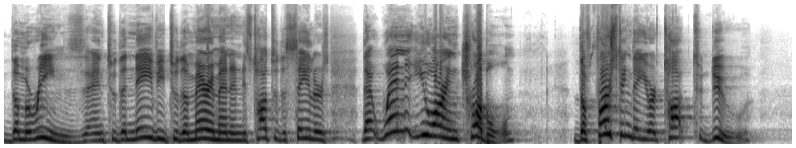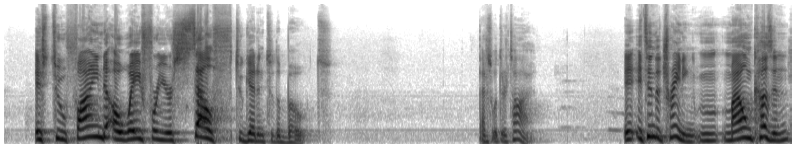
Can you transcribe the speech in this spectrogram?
the Marines and to the Navy, to the Marinen, and it's taught to the sailors that when you are in trouble, the first thing that you're taught to do is to find a way for yourself to get into the boat. That's what they're taught. It's in the training. My own cousin,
